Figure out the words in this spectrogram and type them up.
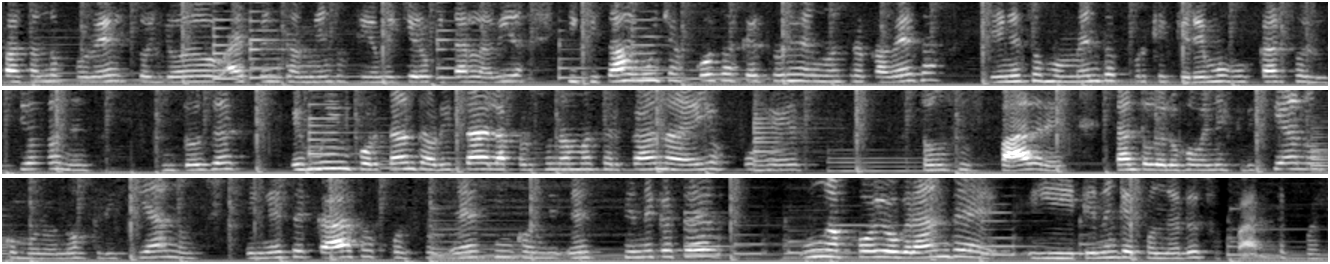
pasando por esto, yo hay pensamientos que yo me quiero quitar la vida y quizás hay muchas cosas que surgen en nuestra cabeza en esos momentos porque queremos buscar soluciones. Entonces es muy importante, ahorita la persona más cercana a ellos pues son sus padres, tanto de los jóvenes cristianos como los no cristianos. En ese caso pues es, es tiene que ser un apoyo grande y tienen que poner de su parte, pues,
